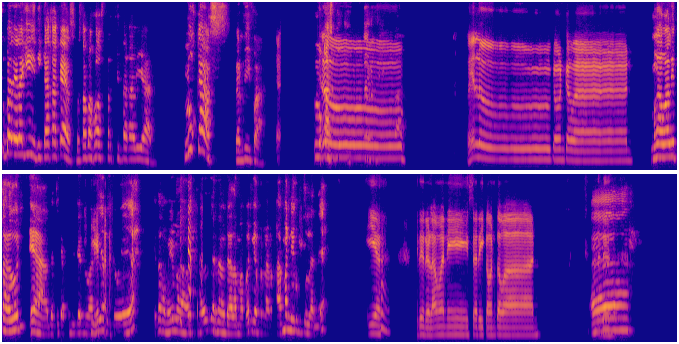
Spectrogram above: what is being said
Kembali lagi di Kakak Kes bersama host tercinta kalian, Lukas dan Viva. Lukas Halo. Halo, kawan-kawan. mengawali tahun, ya udah 30 Januari ya Iya. betul ya. Kita ngomongin mengawali tahun karena udah lama banget nggak pernah rekaman ya kebetulan ya. Iya, kita udah lama nih. Sorry, kawan-kawan. Eh,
